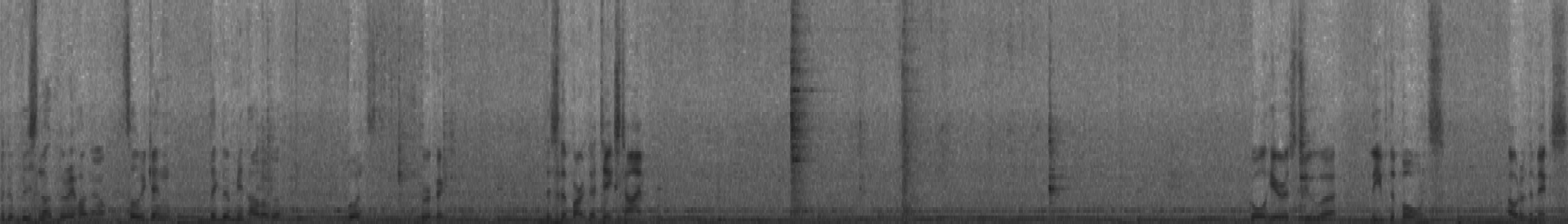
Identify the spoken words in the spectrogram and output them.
The, fish not very hot now, so we can take the meat out of the bones. Perfect. This is the part that takes time. Goal here is to uh, leave the bones out of the mix.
